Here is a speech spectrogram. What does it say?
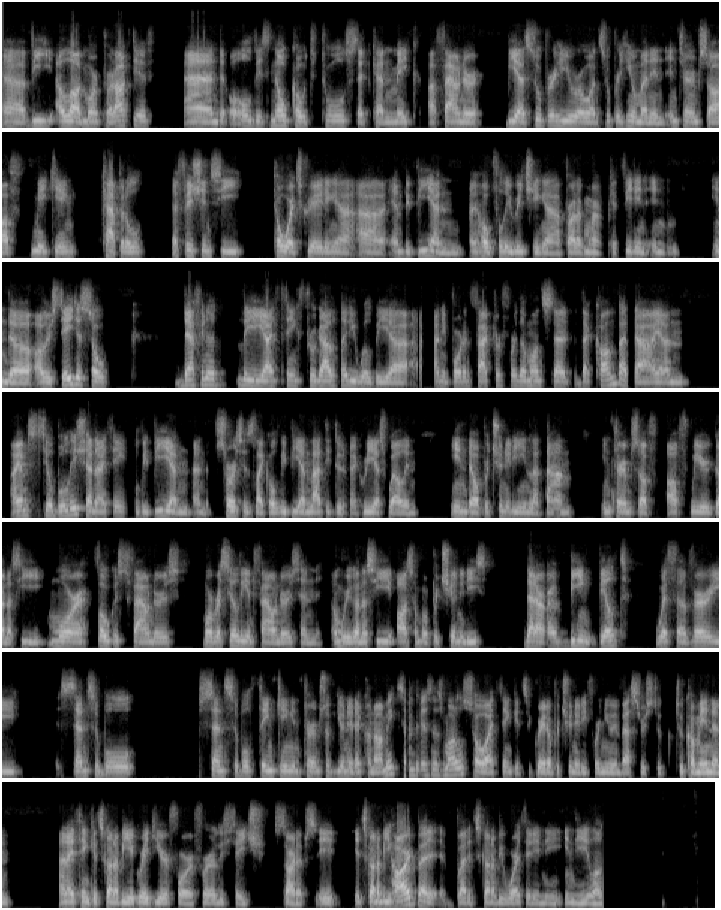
uh, be a lot more productive and all these no code tools that can make a founder be a superhero and superhuman in, in terms of making capital efficiency towards creating a, a MVP and, and hopefully reaching a product market fit in, in in the other stages. So definitely, I think frugality will be uh, an important factor for the months that that come. But I am I am still bullish, and I think LVP and and sources like LVP and Latitude agree as well in in the opportunity in Latam in terms of of we're gonna see more focused founders, more resilient founders, and and we're gonna see awesome opportunities that are being built with a very sensible sensible thinking in terms of unit economics and business models. So I think it's a great opportunity for new investors to to come in and and I think it's going to be a great year for for early stage startups. It it's going to be hard, but but it's going to be worth it in the in the long.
